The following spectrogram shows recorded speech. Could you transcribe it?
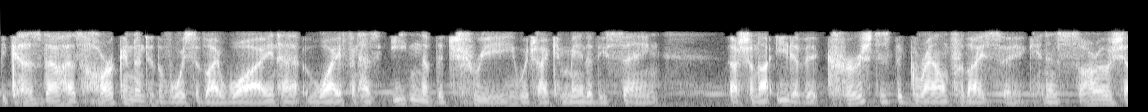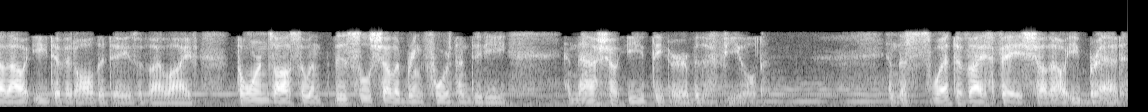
because thou hast hearkened unto the voice of thy wife and hast eaten of the tree which I commanded thee, saying, Thou shalt not eat of it. Cursed is the ground for thy sake, and in sorrow shalt thou eat of it all the days of thy life. Thorns also and thistles shall it bring forth unto thee, and thou shalt eat the herb of the field. And the sweat of thy face shalt thou eat bread,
